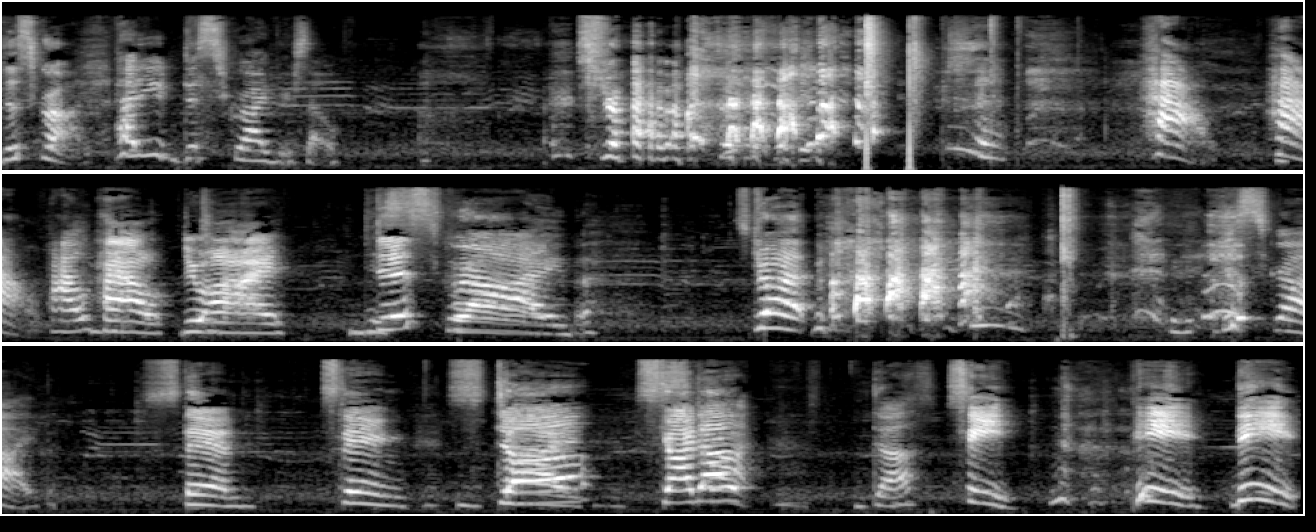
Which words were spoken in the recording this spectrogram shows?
Describe. How do you describe yourself? Strap. How? How? How do How do I you Describe. strap? Describe. Stand. Sting. Duh. Skydive. Duh. C. P. D.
